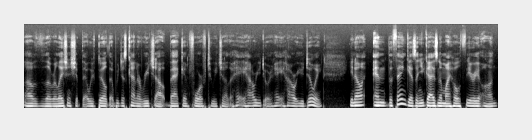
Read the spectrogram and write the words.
of the relationship that we've built that we just kind of reach out back and forth to each other. Hey, how are you doing? Hey, how are you doing? you know and the thing is and you guys know my whole theory on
